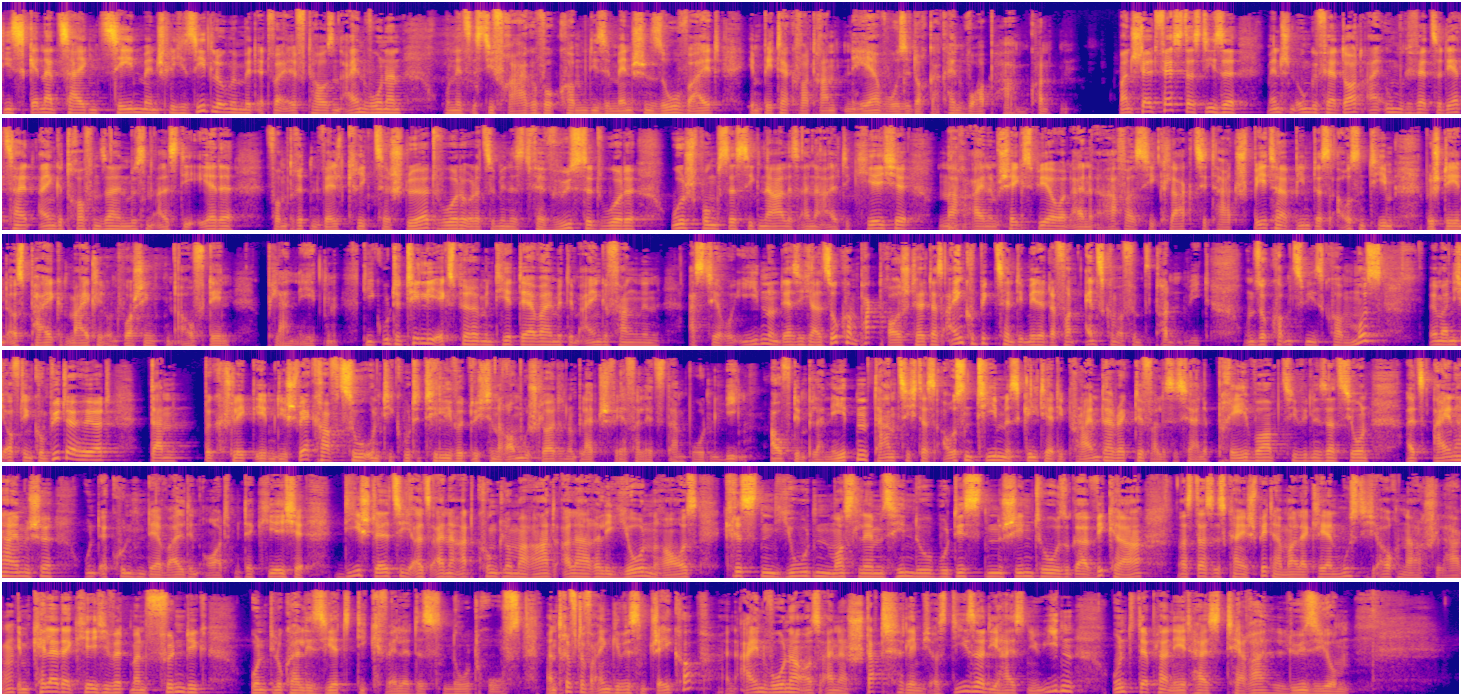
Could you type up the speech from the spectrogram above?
Die Scanner zeigen zehn menschliche Siedlungen mit etwa 11.000 Einwohnern und jetzt ist die Frage, wo kommen diese Menschen so weit im Beta-Quadranten her, wo sie doch gar kein Warp haben konnten. Man stellt fest, dass diese Menschen ungefähr dort, ungefähr zu der Zeit eingetroffen sein müssen, als die Erde vom Dritten Weltkrieg zerstört wurde oder zumindest verwüstet wurde. Ursprungs des Signales eine alte Kirche. Nach einem Shakespeare und einem Arthur C. Clarke Zitat später beamt das Außenteam bestehend aus Pike, Michael und Washington auf den Planeten. Die gute Tilly experimentiert derweil mit dem eingefangenen Asteroiden und der sich als so kompakt rausstellt, dass ein Kubikzentimeter davon 1,5 Tonnen wiegt. Und so kommt's, wie es kommen muss. Wenn man nicht auf den Computer hört, dann beschlägt eben die Schwerkraft zu und die gute Tilly wird durch den Raum geschleudert und bleibt schwer verletzt am Boden liegen. Auf dem Planeten tarnt sich das Außenteam, es gilt ja die Prime Directive, weil es ist ja eine Prä-Warp-Zivilisation, als Einheimische und erkunden derweil den Ort mit der Kirche. Die stellt sich als eine Art Konglomerat aller Religionen raus. Christen, Juden, Moslems, Hindu, Buddhisten, Shinto, sogar Wicca. Was das ist, kann ich später mal erklären, musste ich auch nachschlagen. Im Keller der Kirche wird man fündig und lokalisiert die Quelle des Notrufs. Man trifft auf einen gewissen Jacob, ein Einwohner aus einer Stadt, nämlich aus dieser, die heißt New Eden und der Planet heißt Terra Lysium.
